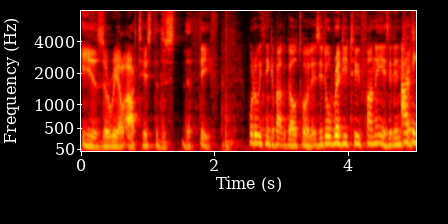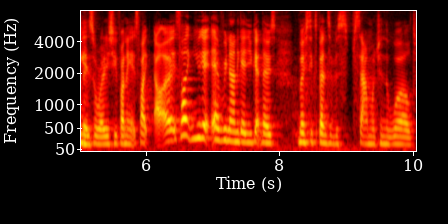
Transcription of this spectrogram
he is a real artist, the, the thief. What do we think about the gold toilet? Is it already too funny? Is it interesting? I think it's already too funny. It's like uh, it's like you get every now and again you get those most expensive sandwich in the world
